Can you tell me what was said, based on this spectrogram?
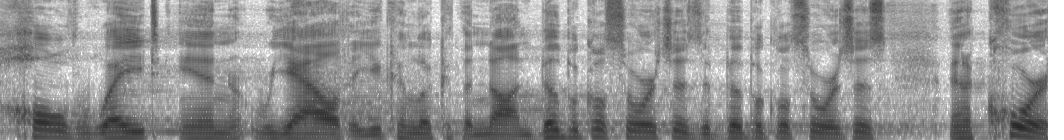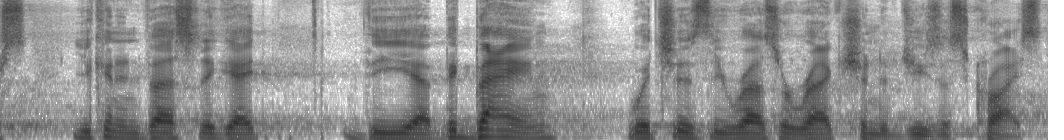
hold weight in reality. You can look at the non biblical sources, the biblical sources, and of course, you can investigate the uh, Big Bang, which is the resurrection of Jesus Christ.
